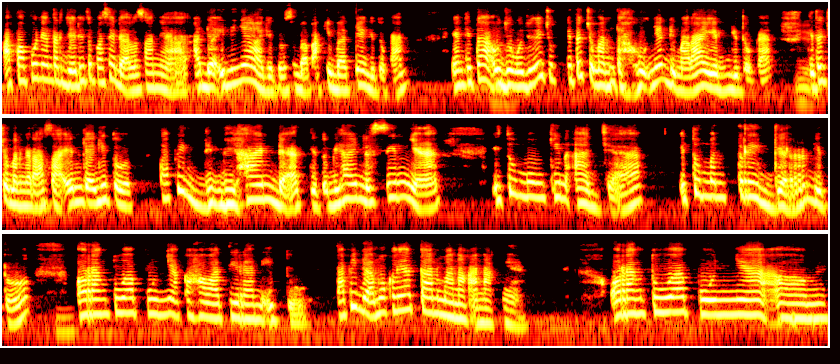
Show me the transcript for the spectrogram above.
apa pun yang terjadi itu pasti ada alasannya, ada ininya gitu, sebab akibatnya gitu kan. Yang kita ujung-ujungnya kita cuma tahunya dimarahin gitu kan. Iya. Kita cuma ngerasain kayak gitu. Tapi di behind that gitu, behind the scene-nya itu mungkin aja itu men-trigger gitu orang tua punya kekhawatiran itu tapi nggak mau kelihatan sama anak-anaknya orang tua punya em,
